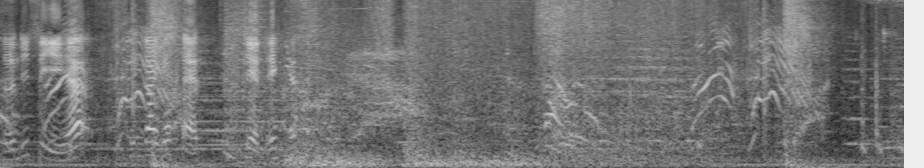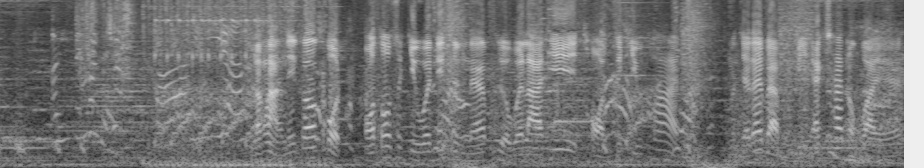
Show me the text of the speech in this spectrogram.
เทินที่สี่ฮะขึ้นได้แค่แสนเจ็ดเองนะ หลังๆนี้ก็กดออโต้สกิลไว้นิดนึงนะเผื่อเวลาที่ถอดสกิลพลาด มันจะได้แบบมีแอคชั่นออกไปนะ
